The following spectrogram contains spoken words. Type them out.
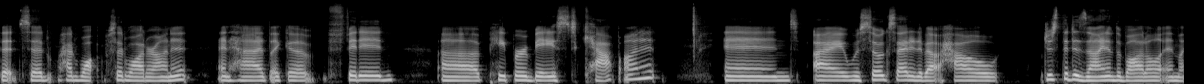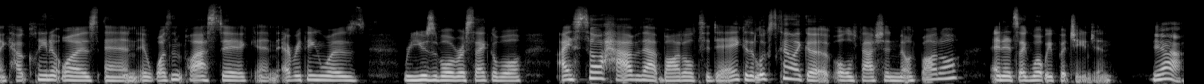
that said had wa- said water on it and had like a fitted uh, paper based cap on it and i was so excited about how just the design of the bottle and like how clean it was and it wasn't plastic and everything was reusable recyclable i still have that bottle today because it looks kind of like an old fashioned milk bottle and it's like what we put change in Yeah.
